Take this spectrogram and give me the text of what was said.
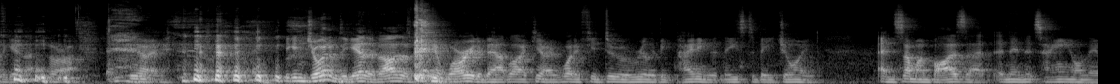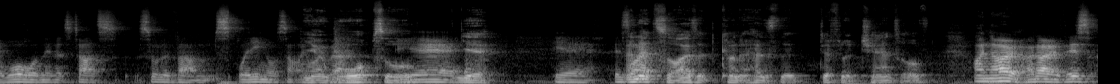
I get that. All right, you know, you can join them together, but I was just get worried about like, you know, what if you do a really big painting that needs to be joined, and someone buys that, and then it's hanging on their wall, and then it starts sort of um, splitting or something yeah, like that. warps or Yeah, yeah. yeah. It's And like that size, it kind of has the definite chance of. I know, I know. There's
